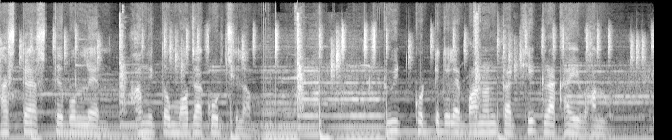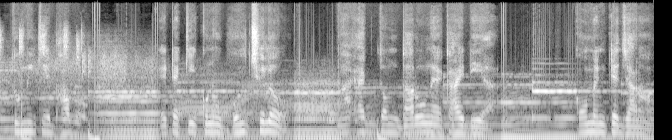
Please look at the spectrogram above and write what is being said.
হাসতে হাসতে বললেন, আমি তো মজা করছিলাম। টুইট করতে গেলে বানানটা ঠিক রাখাই ভালো। তুমি কি ভাবো? এটা কি কোনো ভুল ছিল? না, একদম দারুণ এক আইডিয়া কমেন্টে জানাও।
